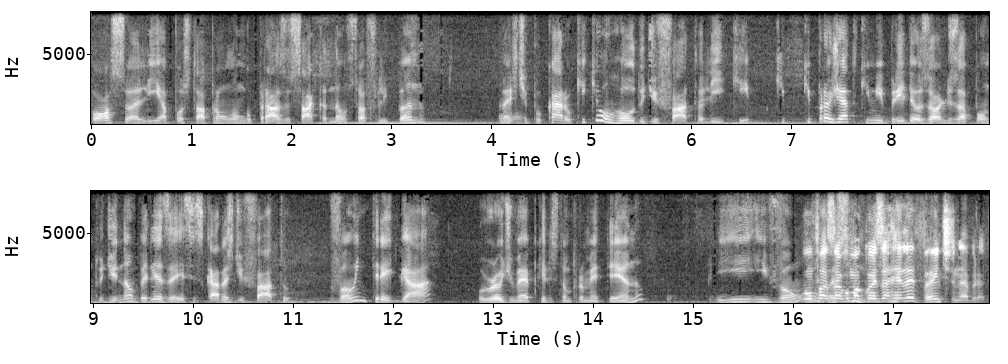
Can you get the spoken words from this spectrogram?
posso ali apostar pra um longo prazo, saca? Não só flipando. Mas, Uhum. tipo, cara, o que, que eu holdo de fato ali? Que, que, que projeto que me brilha os olhos a ponto de, não, beleza, esses caras de fato vão entregar o roadmap que eles estão prometendo e, e vão. Vamos fazer assim, alguma coisa relevante, né, Brad?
